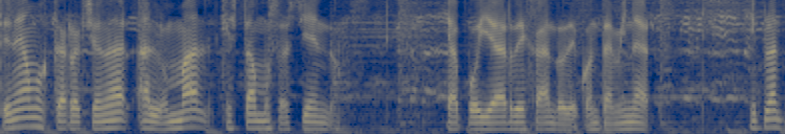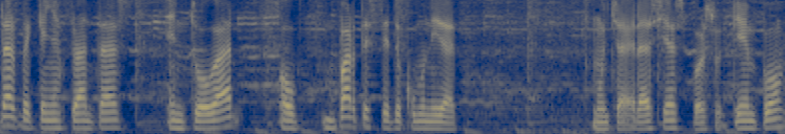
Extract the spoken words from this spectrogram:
Tenemos que reaccionar a lo mal que estamos haciendo y apoyar dejando de contaminar. Y plantar pequeñas plantas en tu hogar o partes de tu comunidad. Muchas gracias por su tiempo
